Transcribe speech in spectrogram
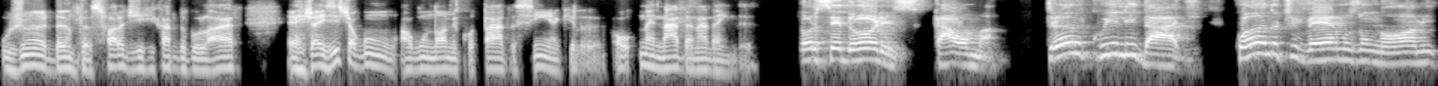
o Júnior Dantas fala de Ricardo Goulart. É, já existe algum, algum nome cotado assim, aquilo? Ou não é nada, nada ainda? Torcedores, calma, tranquilidade. Quando tivermos um nome,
